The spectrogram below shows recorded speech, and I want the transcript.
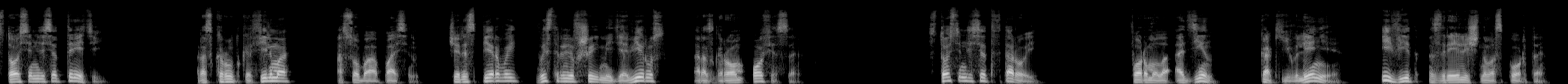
173. Раскрутка фильма особо опасен через первый выстреливший медиавирус разгром офиса. 172. Формула-1 как явление и вид зрелищного спорта.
